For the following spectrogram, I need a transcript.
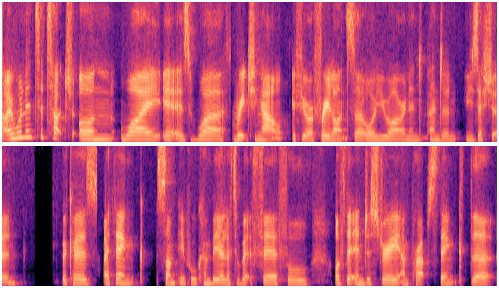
I wanted to touch on why it is worth reaching out if you're a freelancer or you are an independent musician. Because I think some people can be a little bit fearful of the industry and perhaps think that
